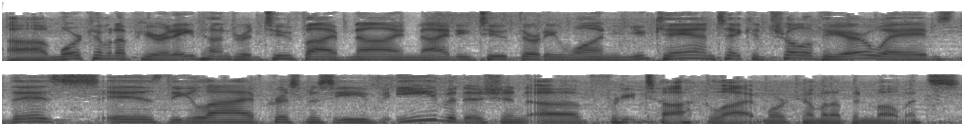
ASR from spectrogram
Uh, more coming up here at 800 259 9231. You can take control of the airwaves. This is the live Christmas Eve Eve edition of Free Talk Live. More coming up in moments.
